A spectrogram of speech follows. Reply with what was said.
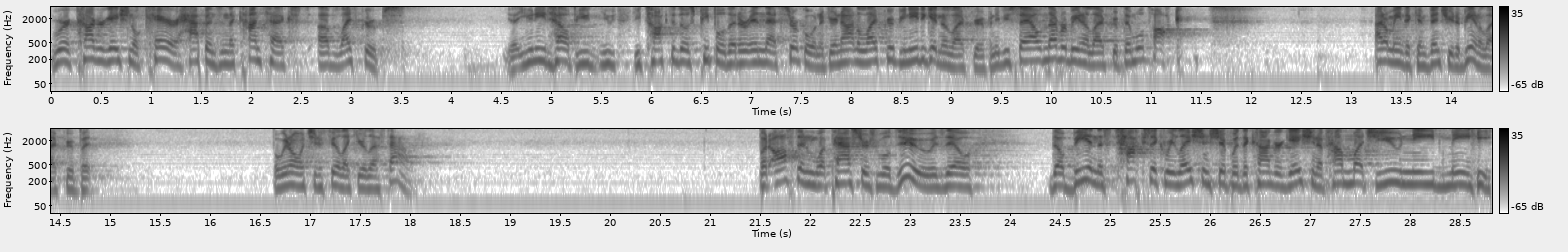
where congregational care happens in the context of life groups. You need help. You, you, you talk to those people that are in that circle. And if you're not in a life group, you need to get in a life group. And if you say, I'll never be in a life group, then we'll talk. I don't mean to convince you to be in a life group, but, but we don't want you to feel like you're left out. But often, what pastors will do is they'll, they'll be in this toxic relationship with the congregation of how much you need me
